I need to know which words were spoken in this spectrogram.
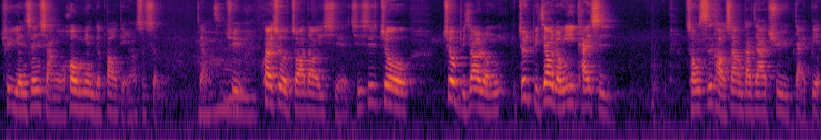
去延伸想我后面的爆点要是什么，这样子去快速的抓到一些，其实就就比较容易，就比较容易开始从思考上大家去改变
